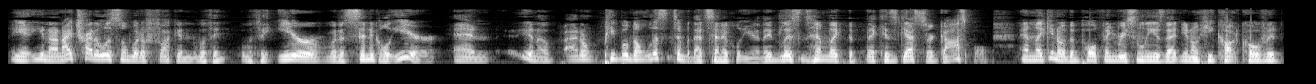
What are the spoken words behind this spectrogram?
you know, and I try to listen with a fucking, with an, with an ear, with a cynical ear, and, you know, I don't, people don't listen to him with that cynical ear. They listen to him like the, like his guests are gospel. And like, you know, the whole thing recently is that, you know, he caught COVID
